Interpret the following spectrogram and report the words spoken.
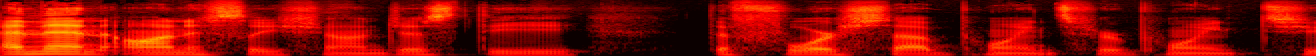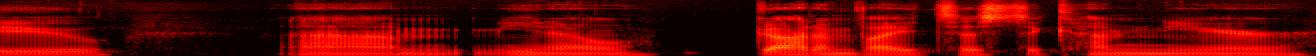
And then honestly, Sean, just the the four sub points for point two, um, you know, God invites us to come near,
